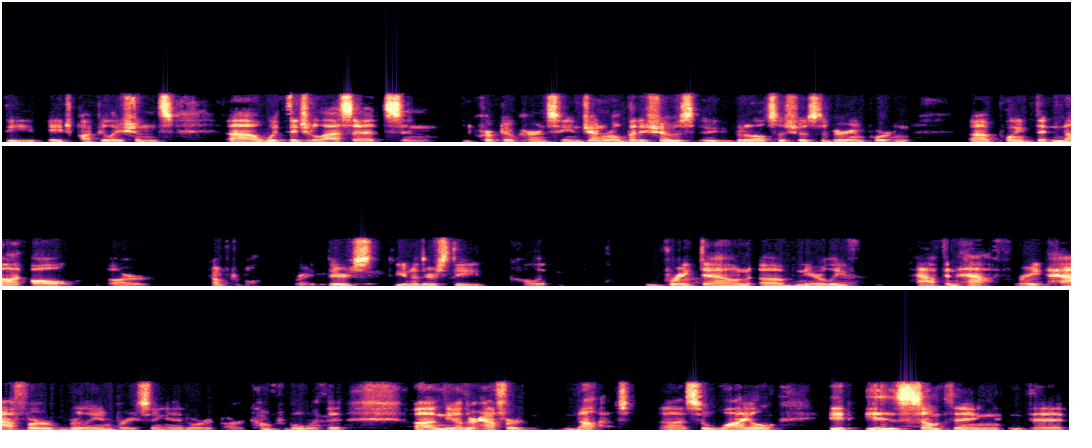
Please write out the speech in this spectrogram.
the age populations uh, with digital assets and cryptocurrency in general. But it shows, but it also shows the very important uh, point that not all are comfortable right? There's, you know, there's the call it breakdown of nearly half and half, right? Half are really embracing it or are comfortable with it, uh, and the other half are not. Uh, so while it is something that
